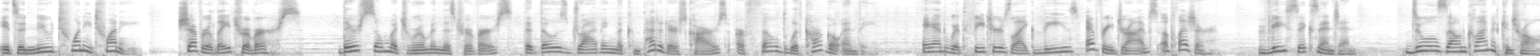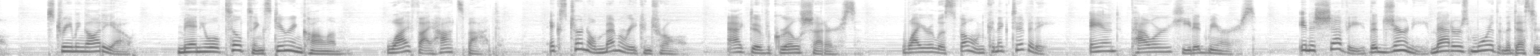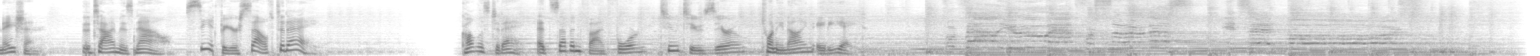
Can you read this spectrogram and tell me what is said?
It's a new 2020 Chevrolet Traverse. There's so much room in this Traverse that those driving the competitors' cars are filled with cargo envy. And with features like these, every drive's a pleasure. V6 engine, dual zone climate control, streaming audio, manual tilting steering column, Wi Fi hotspot, external memory control, active grille shutters, wireless phone connectivity, and power heated mirrors. In a Chevy, the journey matters more than the destination. The time is now. See it for yourself today. Call us today at 754 220 2988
